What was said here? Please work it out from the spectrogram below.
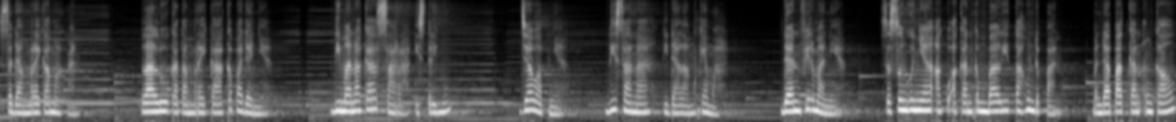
sedang mereka makan. Lalu kata mereka kepadanya, "Di manakah Sarah istrimu?" Jawabnya, di sana di dalam kemah. Dan firmannya, sesungguhnya aku akan kembali tahun depan, mendapatkan engkau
